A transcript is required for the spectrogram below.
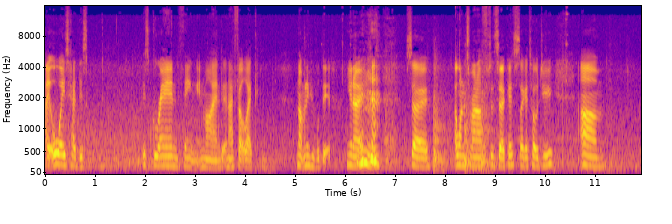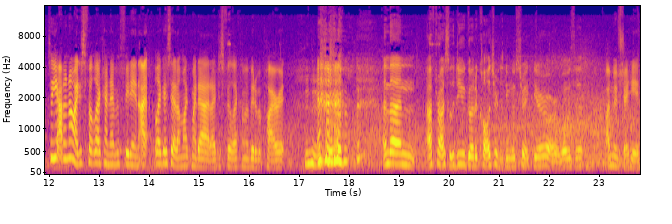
I always had this this grand thing in mind, and I felt like not many people did, you know. so I wanted to run off to the circus, like I told you. Um, so yeah, I don't know. I just felt like I never fit in. I like I said, I'm like my dad. I just feel like I'm a bit of a pirate. And then after high school, did you go to college or did you move straight here or what was it? I moved straight here.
